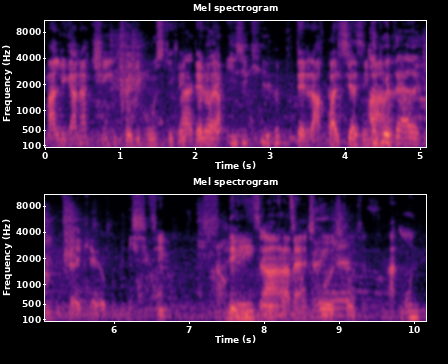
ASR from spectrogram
Mulligan a 5 di Buschi che Eh, terrà, è easy kill. terrà qualsiasi A mana. due terre, quindi sai che è un benissimo. Sì. Ah, ok, ah, vabbè, scusa, eh. scusa. Ah, mon-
